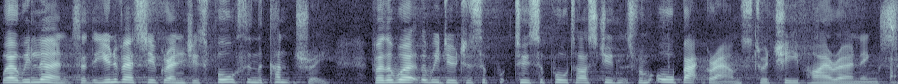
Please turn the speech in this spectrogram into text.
where we learnt that the University of Greenwich is fourth in the country for the work that we do to, support, to support our students from all backgrounds to achieve higher earnings.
